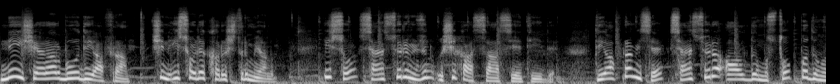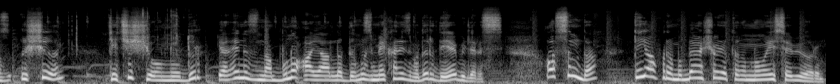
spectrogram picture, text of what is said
ne işe yarar bu diyafram? Şimdi ISO ile karıştırmayalım. ISO sensörümüzün ışık hassasiyetiydi. Diyafram ise sensöre aldığımız, topladığımız ışığın geçiş yoğunluğudur. Yani en azından bunu ayarladığımız mekanizmadır diyebiliriz. Aslında diyaframı ben şöyle tanımlamayı seviyorum.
